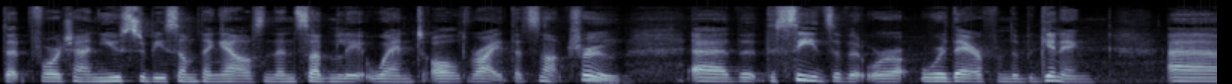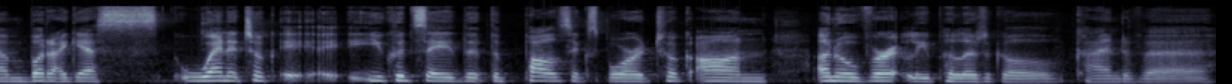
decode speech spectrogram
that 4chan used to be something else and then suddenly it went alt right. That's not true. Mm. Uh, the the seeds of it were were there from the beginning. Um, but I guess when it took, you could say that the politics board took on an overtly political kind of a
